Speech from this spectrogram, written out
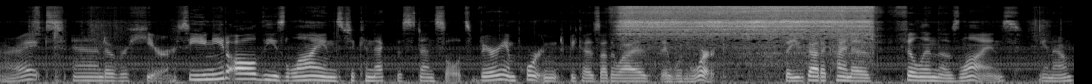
All right, and over here. See, you need all these lines to connect the stencil. It's very important because otherwise it wouldn't work. So you've got to kind of fill in those lines, you know?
